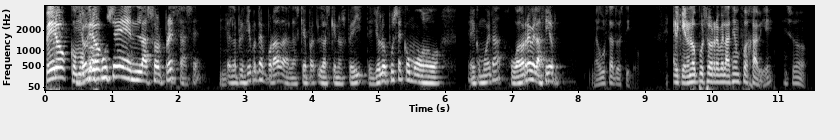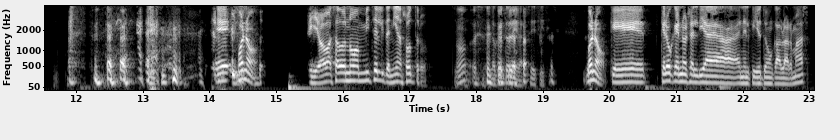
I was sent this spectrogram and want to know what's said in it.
Pero como Yo creo... lo puse en las sorpresas, ¿eh? En el principio de temporada, las que, las que nos pediste. Yo lo puse como, eh, ¿cómo era? Jugador revelación. Me gusta tu estilo. El que no lo puso revelación fue Javi, ¿eh? Eso... Eh, bueno, Te llevaba basado en Noah Mitchell y tenías otro. ¿no? Sí, sí, sí, lo que tú digas, sí, sí, sí, sí. Bueno, que creo que no es el día en el que yo tengo que hablar más.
